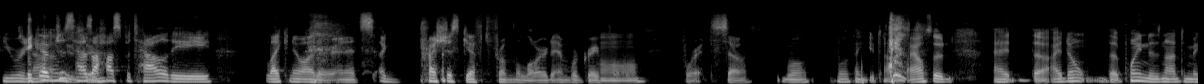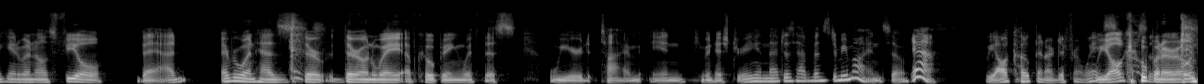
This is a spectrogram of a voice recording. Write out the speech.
You were Jacob just has a hospitality like no other, and it's a precious gift from the Lord, and we're grateful Aw. for it. So Well, well, thank you, Tom. I also, I, the, I don't. The point is not to make anyone else feel bad. Everyone has their their own way of coping with this weird time in human history, and that just happens to be mine. So yeah, we all cope in our different ways. we all cope in our own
